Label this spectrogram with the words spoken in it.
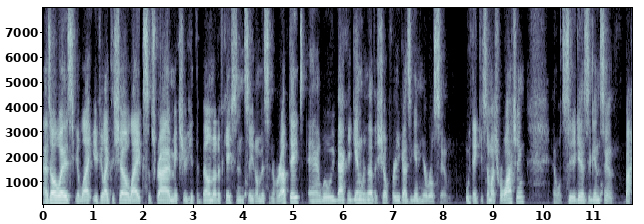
As always, if you like if you like the show, like, subscribe, make sure you hit the bell notification so you don't miss any of our updates. And we'll be back again with another show for you guys again here real soon. We thank you so much for watching, and we'll see you guys again soon. Bye.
